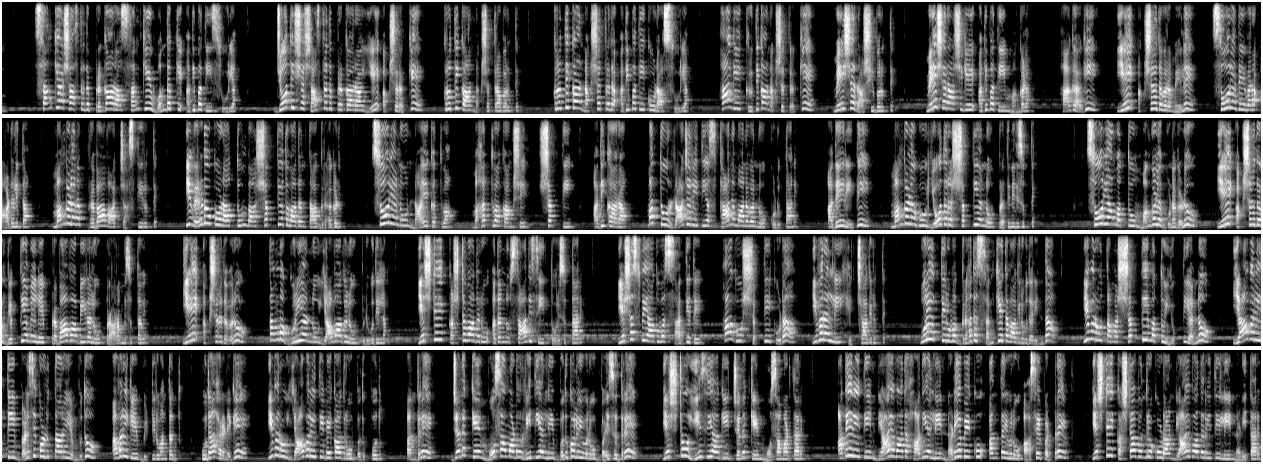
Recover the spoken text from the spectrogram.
ಸಂಖ್ಯಾಶಾಸ್ತ್ರದ ಪ್ರಕಾರ ಸಂಖ್ಯೆ ಒಂದಕ್ಕೆ ಅಧಿಪತಿ ಸೂರ್ಯ. ಜ್ಯೋತಿಷ್ಯ ಶಾಸ್ತ್ರದ ಪ್ರಕಾರ ಎ ಅಕ್ಷರಕ್ಕೆ ಕೃತಿಕಾ ನಕ್ಷತ್ರ ಬರುತ್ತೆ. ಕೃತಿಕಾ ನಕ್ಷತ್ರದ ಅಧಿಪತಿ ಕೂಡ ಸೂರ್ಯ. ಹಾಗೆ ಕೃತಿಕಾ ನಕ್ಷತ್ರಕ್ಕೆ ಮೇಷರಾಶಿ ಬರುತ್ತೆ. ಮೇಷರಾಶಿಗೆ ಅಧಿಪತಿ ಮಂಗಳ. ಹಾಗಾಗಿ ಎ ಅಕ್ಷರದವರ ಮೇಲೆ ಸೂರ್ಯದೇವರ ಆಡಳಿತ, ಮಂಗಳನ ಪ್ರಭಾವ ಜಾಸ್ತಿ ಇರುತ್ತೆ. ಇವೆರಡೂ ಕೂಡ ತುಂಬಾ ಶಕ್ತಿಯುತವಾದಂಥ ಗ್ರಹಗಳು. ಸೂರ್ಯನು ನಾಯಕತ್ವ, ಮಹತ್ವಾಕಾಂಕ್ಷೆ, ಶಕ್ತಿ, ಅಧಿಕಾರ ಮತ್ತು ರಾಜರೀತಿಯ ಸ್ಥಾನಮಾನವನ್ನು ಕೊಡುತ್ತಾನೆ. ಅದೇ ರೀತಿ ಮಂಗಳವು ಯೋಧರ ಶಕ್ತಿಯನ್ನು ಪ್ರತಿನಿಧಿಸುತ್ತೆ. ಸೂರ್ಯ ಮತ್ತು ಮಂಗಳ ಗುಣಗಳು ಎ ಅಕ್ಷರದ ವ್ಯಕ್ತಿಯ ಮೇಲೆ ಪ್ರಭಾವ ಬೀರಲು ಪ್ರಾರಂಭಿಸುತ್ತವೆ. ಎ ಅಕ್ಷರದವರು ತಮ್ಮ ಗುರಿಯನ್ನು ಯಾವಾಗಲೂ ಬಿಡುವುದಿಲ್ಲ. ಎಷ್ಟೇ ಕಷ್ಟವಾದರೂ ಅದನ್ನು ಸಾಧಿಸಿ ತೋರಿಸುತ್ತಾರೆ. ಯಶಸ್ವಿಯಾಗುವ ಸಾಧ್ಯತೆ ಹಾಗೂ ಶಕ್ತಿ ಕೂಡ ಇವರಲ್ಲಿ ಹೆಚ್ಚಾಗಿರುತ್ತೆ. ಉರಿಯುತ್ತಿರುವ ಗ್ರಹದ ಸಂಕೇತವಾಗಿರುವುದರಿಂದ ಇವರು ತಮ್ಮ ಶಕ್ತಿ ಮತ್ತು ಯುಕ್ತಿಯನ್ನು ಯಾವ ರೀತಿ ಬಳಸಿಕೊಳ್ಳುತ್ತಾರೆ ಎಂಬುದು ಅವರಿಗೆ ಬಿಟ್ಟಿರುವಂತದ್ದು ಉದಾಹರಣೆಗೆ, ಇವರು ಯಾವ ರೀತಿ ಬೇಕಾದರೂ ಬದುಕ್ಬೋದು. ಅಂದ್ರೆ, ಜನಕ್ಕೆ ಮೋಸ ಮಾಡೋ ರೀತಿಯಲ್ಲಿ ಬದುಕಲು ಇವರು ಬಯಸಿದ್ರೆ, ಎಷ್ಟೋ ಈಸಿಯಾಗಿ ಜನಕ್ಕೆ ಮೋಸ ಮಾಡ್ತಾರೆ. ಅದೇ ರೀತಿ ನ್ಯಾಯವಾದ ಹಾದಿಯಲ್ಲಿ ನಡೆಯಬೇಕು ಅಂತ ಇವರು ಆಸೆ ಪಟ್ರೆ, ಎಷ್ಟೇ ಕಷ್ಟ ಬಂದರೂ ಕೂಡ ನ್ಯಾಯವಾದ ರೀತಿಯಲ್ಲಿ ನಡೀತಾರೆ.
